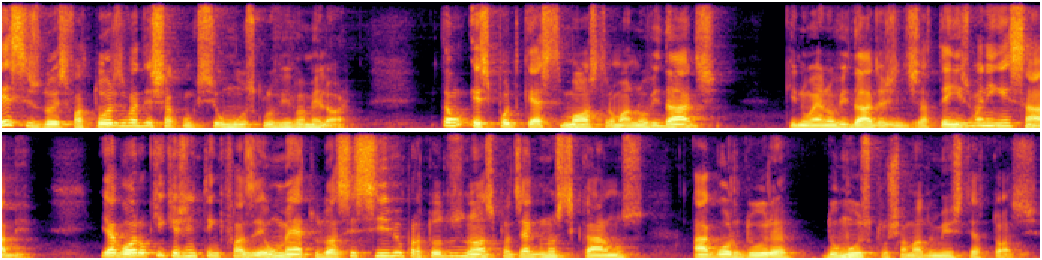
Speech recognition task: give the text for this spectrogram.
esses dois fatores vai deixar com que seu músculo viva melhor. Então, esse podcast mostra uma novidade, que não é novidade, a gente já tem isso, mas ninguém sabe. E agora o que, que a gente tem que fazer? Um método acessível para todos nós para diagnosticarmos a gordura do músculo chamado miosteatose.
